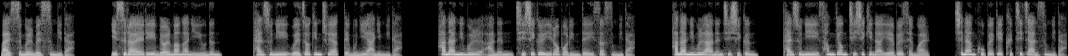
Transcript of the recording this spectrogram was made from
말씀을 맺습니다. 이스라엘이 멸망한 이유는 단순히 외적인 죄악 때문이 아닙니다. 하나님을 아는 지식을 잃어버린 데 있었습니다. 하나님을 아는 지식은 단순히 성경 지식이나 예배 생활, 신앙 고백에 그치지 않습니다.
